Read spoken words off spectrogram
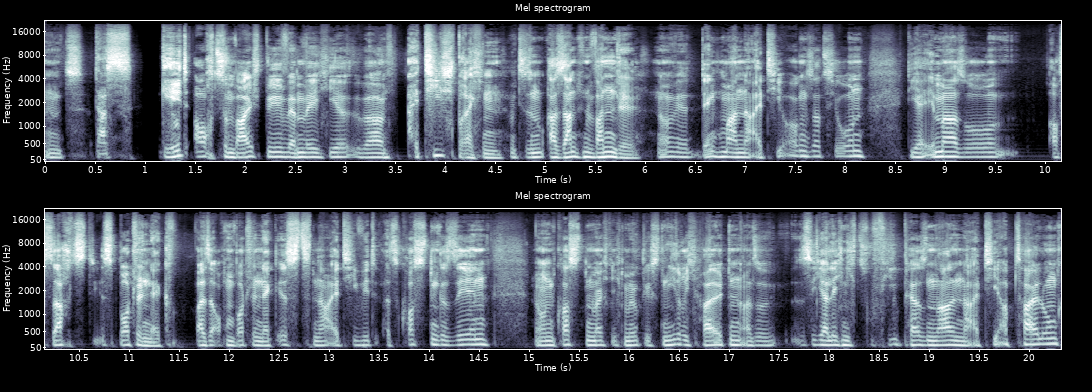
Und das gilt auch zum Beispiel, wenn wir hier über IT sprechen, mit diesem rasanten Wandel. Ne, wir denken mal an eine IT-Organisation, die ja immer so auch sagt, die ist Bottleneck, weil sie auch ein Bottleneck ist. Eine IT wird als Kosten gesehen ne, und Kosten möchte ich möglichst niedrig halten, also sicherlich nicht zu viel Personal in der IT-Abteilung.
